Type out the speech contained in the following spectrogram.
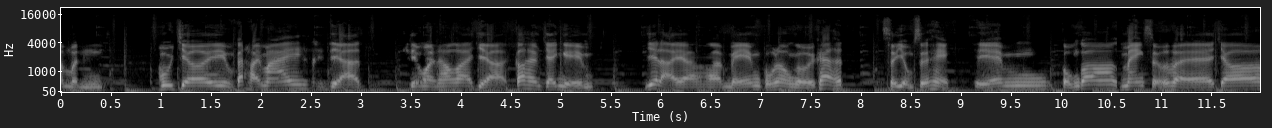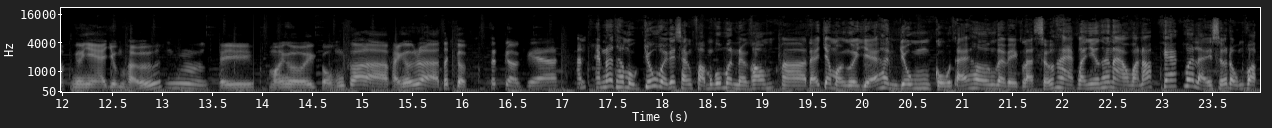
uh, mình vui chơi một cách thoải mái. Dạ thì mình không dạ có thêm trải nghiệm. Với lại uh, mẹ em cũng là một người khá thích sử dụng sữa hạt. Thì em cũng có mang sữa về cho người nhà dùng thử. Ừ. thì mọi người cũng có là phản ứng rất là tích cực. Tích cực yeah. anh em nói thêm một chút về cái sản phẩm của mình được không? À, để cho mọi người dễ hình dung cụ thể hơn về việc là sữa hạt là như thế nào và nó khác với lại sữa động vật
